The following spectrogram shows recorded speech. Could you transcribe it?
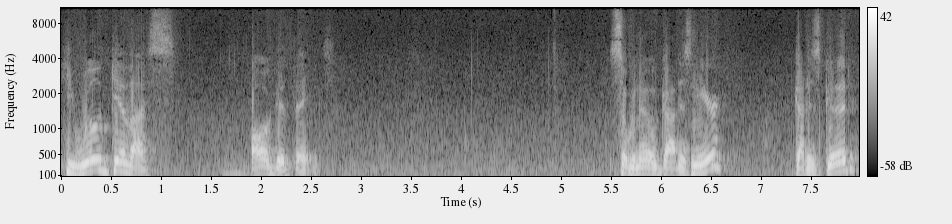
He will give us all good things. So we know God is near, God is good,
